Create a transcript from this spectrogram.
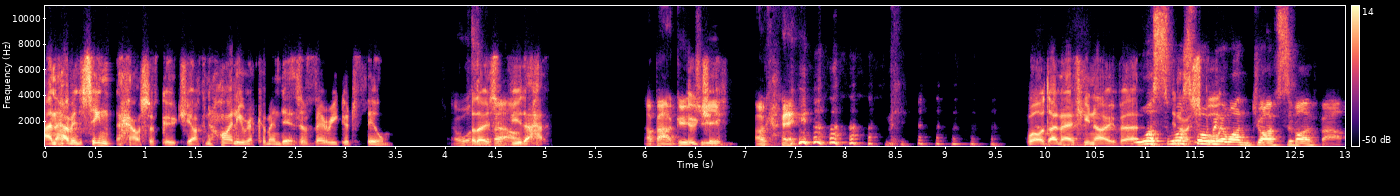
And having seen The House of Gucci, I can highly recommend it. It's a very good film for those about? of you that. Ha- about Gucci. Gucci. Okay. Well, I don't know if you know, but what's you know, what's sport- Formula One Drive to Survive about?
